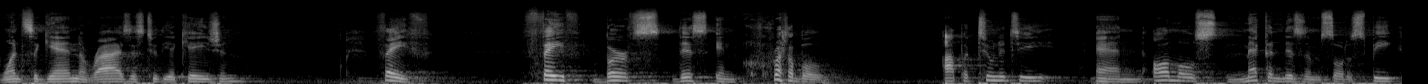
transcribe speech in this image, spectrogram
once again arises to the occasion. Faith. Faith births this incredible opportunity and almost mechanism, so to speak,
